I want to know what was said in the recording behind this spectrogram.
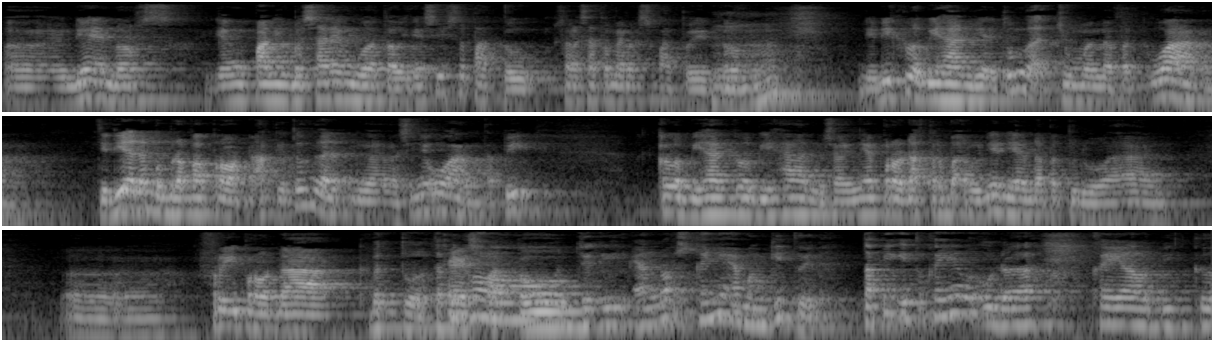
eh, dia endorse yang paling besar yang gua taunya sih sepatu, salah satu merek sepatu itu. Mhm. Jadi kelebihan dia itu nggak cuma dapat uang. Jadi ada beberapa produk itu nggak nggak ngasihnya uang, tapi kelebihan-kelebihan misalnya produk terbarunya dia yang dapat duluan. Eh, free produk. Betul, tapi Kayak kalau sepatu. jadi endorse kayaknya emang gitu ya. Tapi itu kayaknya udah kayak lebih ke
